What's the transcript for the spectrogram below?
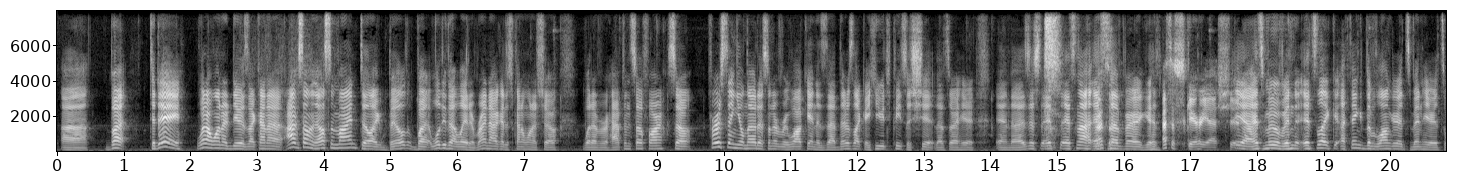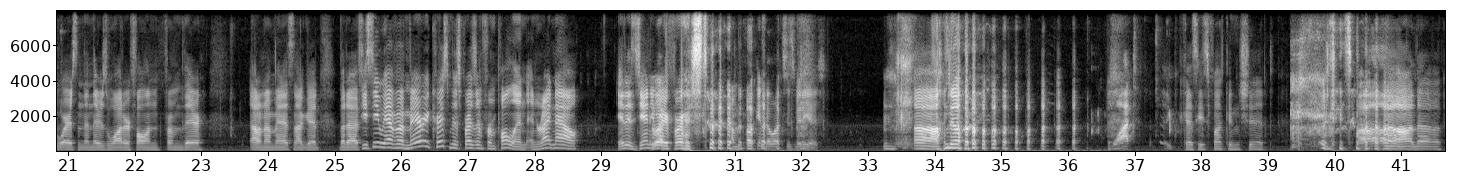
Uh, but today, what I want to do is I kind of I have something else in mind to like build, but we'll do that later. Right now, I just kind of want to show whatever happened so far. So. First thing you'll notice whenever we walk in is that there's like a huge piece of shit that's right here, and uh, it's just it's it's not it's That's a- not very good. That's a scary ass shit. Yeah, it's moving. It's like I think the longer it's been here, it's worse. And then there's water falling from there. I don't know, man. It's not good. But uh, if you see, we have a Merry Christmas present from Poland, and right now, it is January Look, first. I'm fucking Deluxe's videos. Oh no. What? Because he's fucking shit. Oh. oh no.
